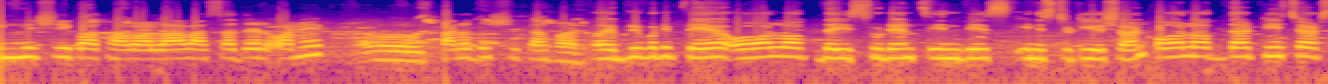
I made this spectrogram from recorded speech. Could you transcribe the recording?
ইংলিশে কথা বলা, বাচ্চাদের অনেক পারদর্শিতা হয়। Everybody play all of the students in this institution all of the teachers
